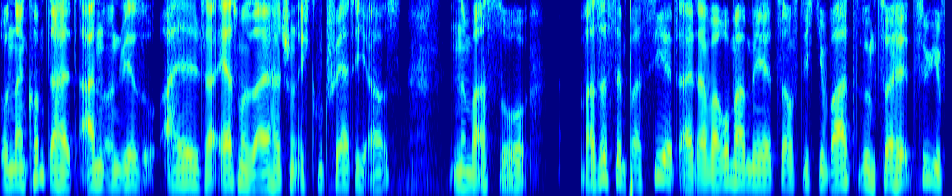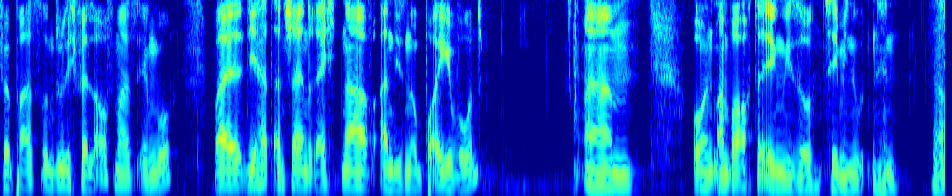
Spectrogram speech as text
Und dann kommt er halt an und wir so, Alter, erstmal sah er halt schon echt gut fertig aus. Und dann war es so, was ist denn passiert, Alter? Warum haben wir jetzt auf dich gewartet und zwei Züge verpasst und du dich verlaufen hast irgendwo? Weil die hat anscheinend recht nah an diesen Oboi gewohnt. Ähm, und man braucht da irgendwie so zehn Minuten hin. Ja.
